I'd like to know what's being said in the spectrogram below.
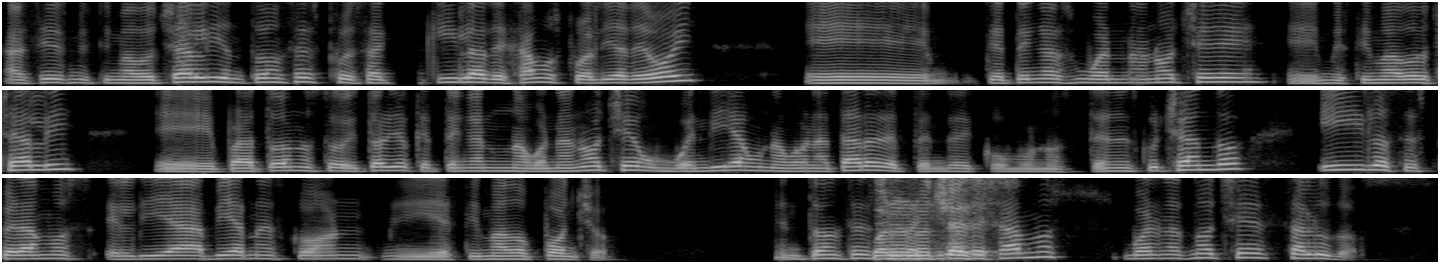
Así es, mi estimado Charlie. Entonces, pues aquí la dejamos por el día de hoy. Eh, que tengas buena noche, eh, mi estimado Charlie. Eh, para todo nuestro auditorio, que tengan una buena noche, un buen día, una buena tarde, depende de cómo nos estén escuchando. Y los esperamos el día viernes con mi estimado Poncho. Entonces, pues aquí la dejamos. Buenas noches, saludos.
